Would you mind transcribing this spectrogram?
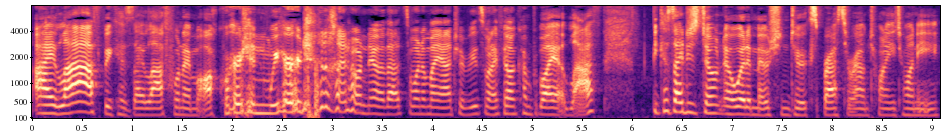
I laugh because I laugh when I'm awkward and weird. I don't know. That's one of my attributes. When I feel uncomfortable, I laugh because I just don't know what emotion to express around 2020.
